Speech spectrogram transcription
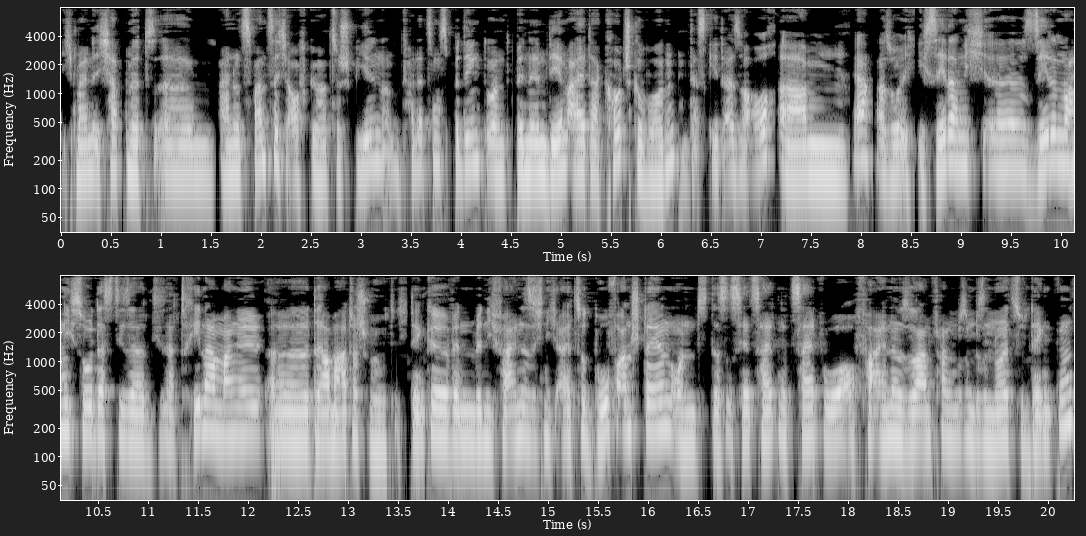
Ich meine, ich habe mit ähm, 21 aufgehört zu spielen, verletzungsbedingt, und bin in dem Alter Coach geworden. Das geht also auch. Ähm, ja, also ich, ich sehe da nicht, äh, sehe da noch nicht so, dass dieser, dieser Trainermangel äh, dramatisch wird. Ich denke, wenn, wenn die Vereine sich nicht allzu doof anstellen und das ist jetzt halt eine Zeit, wo auch Vereine so anfangen müssen, ein bisschen neu zu denken,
